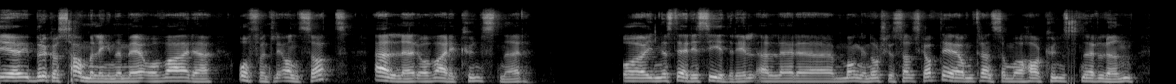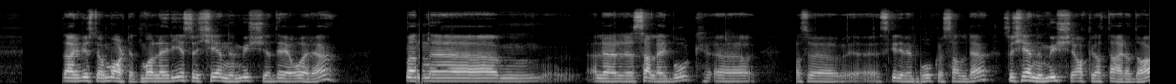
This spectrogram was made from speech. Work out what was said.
jeg bruker å sammenligne med å være offentlig ansatt eller å være kunstner. Å investere i Sidril eller eh, mange norske selskap, det er omtrent som å ha kunstnerlønn. Der Hvis du har malt et maleri, så tjener du mye det året. Men eh, Eller selger ei bok. Altså eh, skrive en bok og selge det, så tjener du mye akkurat der og da,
